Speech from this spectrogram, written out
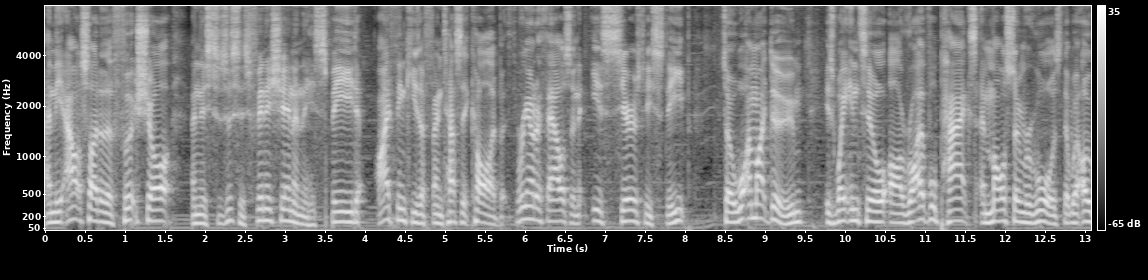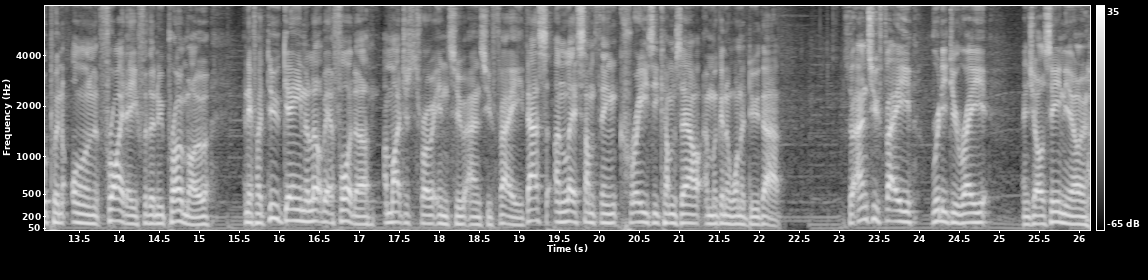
And the outside of the foot shot and this just his finishing and his speed, I think he's a fantastic card. But 300,000 is seriously steep. So what I might do is wait until our rival packs and milestone rewards that were open on Friday for the new promo. And if I do gain a little bit of fodder, I might just throw it into Ansu. That's unless something crazy comes out and we're going to want to do that. So Ansu Fati, really do rate. And Jairzinho,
